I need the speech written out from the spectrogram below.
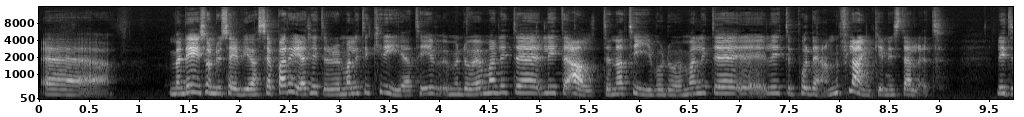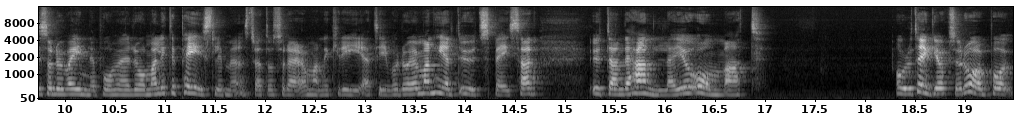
Eh, men det är ju som du säger, vi har separerat lite, då är man lite kreativ, men då är man lite, lite alternativ och då är man lite, eh, lite på den flanken istället. Lite som du var inne på, med, då har man lite paisley-mönstrat och sådär om man är kreativ och då är man helt utspejsad. Utan det handlar ju om att och då tänker jag också då på,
